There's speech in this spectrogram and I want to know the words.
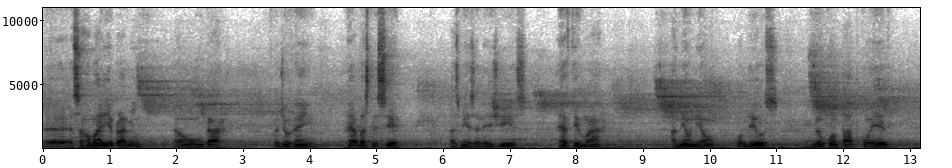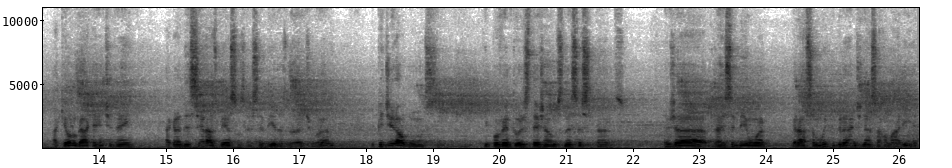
É, essa Romaria para mim é um lugar onde eu venho reabastecer as minhas energias, reafirmar a minha união com Deus, meu contato com Ele. Aqui é o lugar que a gente vem agradecer as bênçãos recebidas durante o ano e pedir algumas que porventura estejamos necessitando. Eu já, já recebi uma graça muito grande nessa romaria,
